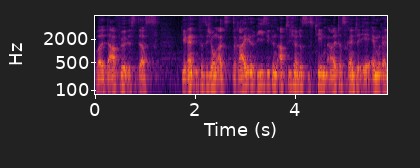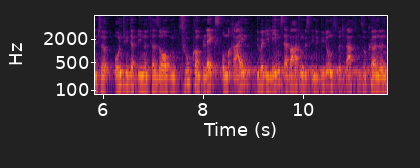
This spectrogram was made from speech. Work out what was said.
weil dafür ist das die Rentenversicherung als drei Risiken absicherndes System, Altersrente, EM-Rente und Hinterbliebenenversorgung, zu komplex, um rein über die Lebenserwartung des Individuums betrachten zu können,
